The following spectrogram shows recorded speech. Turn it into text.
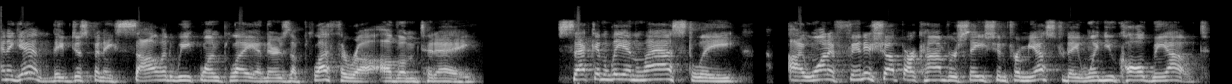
And again, they've just been a solid week one play, and there's a plethora of them today. Secondly, and lastly, I want to finish up our conversation from yesterday when you called me out.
